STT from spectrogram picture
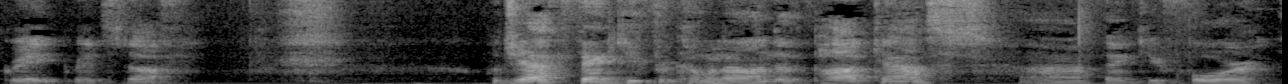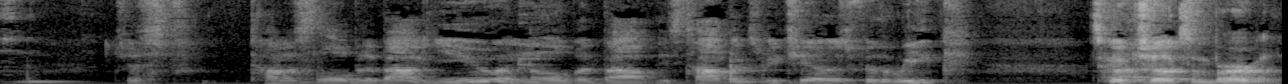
Great, great stuff. Well, Jack, thank you for coming on to the podcast. Uh, thank you for just telling us a little bit about you and a little bit about these topics we chose for the week. Let's go Uh, chug some bourbon.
